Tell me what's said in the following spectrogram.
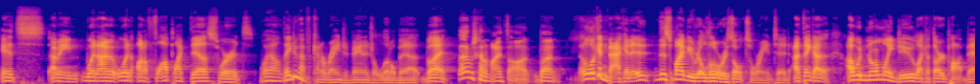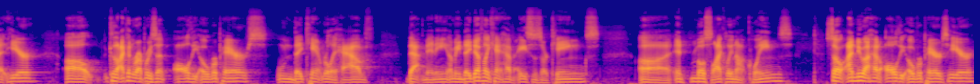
it's I mean when I when on a flop like this where it's well they do have kind of range advantage a little bit, but That was kind of my thought, but looking back at it, it this might be a little results oriented. I think I I would normally do like a third pot bet here because I can represent all the overpairs. when They can't really have that many. I mean, they definitely can't have aces or kings, uh, and most likely not queens. So I knew I had all the overpairs here.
